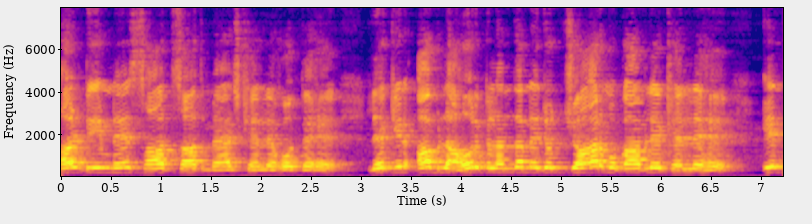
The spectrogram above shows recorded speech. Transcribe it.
हर टीम ने सात सात मैच खेलने होते हैं। लेकिन अब लाहौर कलंदर ने जो चार मुकाबले खेलने हैं, इन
